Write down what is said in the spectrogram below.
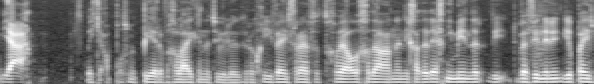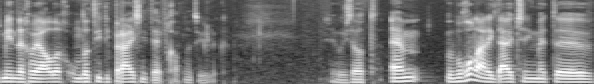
ja, een beetje appels met peren vergelijken natuurlijk. Rogier Veenstra heeft het geweldig gedaan en die gaat het echt niet minder. Die, wij vinden die opeens minder geweldig omdat hij die prijs niet heeft gehad natuurlijk. Zo is dat. Um, we begonnen eigenlijk de uitzending met de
